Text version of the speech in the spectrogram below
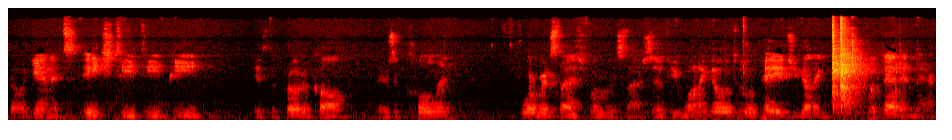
So again, it's HTTP is the protocol. There's a colon forward slash forward slash. So if you want to go to a page, you got to put that in there.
